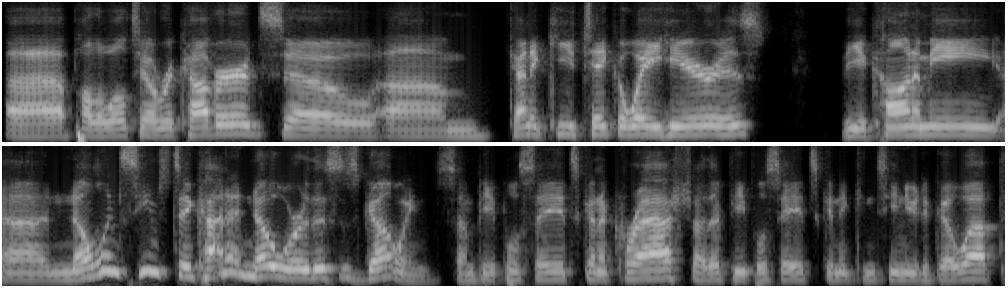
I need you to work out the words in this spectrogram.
Uh, Palo Alto recovered. So, um, kind of key takeaway here is the economy. Uh, no one seems to kind of know where this is going. Some people say it's going to crash. Other people say it's going to continue to go up.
